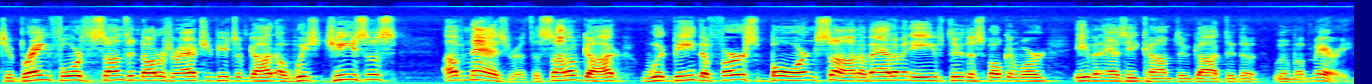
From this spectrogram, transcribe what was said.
to bring forth sons and daughters or attributes of God of which Jesus of Nazareth, the Son of God, would be the firstborn son of Adam and Eve through the spoken word, even as he come through God through the womb of Mary.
